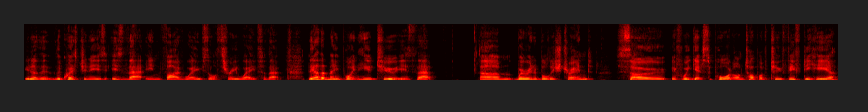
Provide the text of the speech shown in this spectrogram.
you know, the, the question is, is that in five waves or three waves for that? The other main point here too is that um, we're in a bullish trend. So if we get support on top of 250 here,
